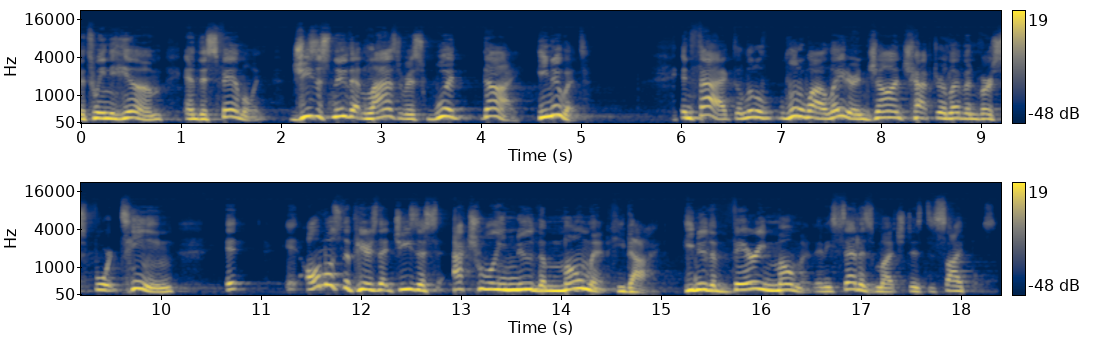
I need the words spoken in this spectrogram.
between him and this family. Jesus knew that Lazarus would die. He knew it. In fact, a little, little while later in John chapter 11, verse 14, it, it almost appears that Jesus actually knew the moment he died. He knew the very moment, and he said as much to his disciples.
